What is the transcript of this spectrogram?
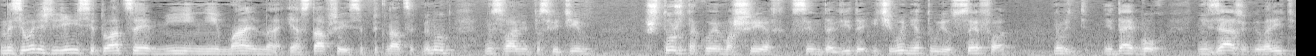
на сегодняшний день ситуация минимальна, и оставшиеся 15 минут мы с вами посвятим, что же такое Машех, сын Давида, и чего нет у Юсефа. Ну ведь, не дай Бог, нельзя же говорить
